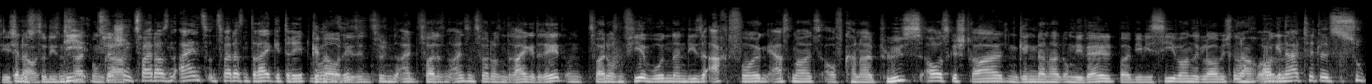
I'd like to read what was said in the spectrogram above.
die es Genau, bis zu diesem die Zeitpunkt zwischen gab. 2001 und 2003 gedreht Genau, worden die sind. zwischen ein- 2001 und 2003 gedreht und 2004 wurden dann diese acht Folgen erstmals auf Kanal Plus ausgestrahlt und gingen dann halt um die Welt. Bei BBC waren sie, glaube ich, Genau, noch. oder- Originaltitel Sou-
